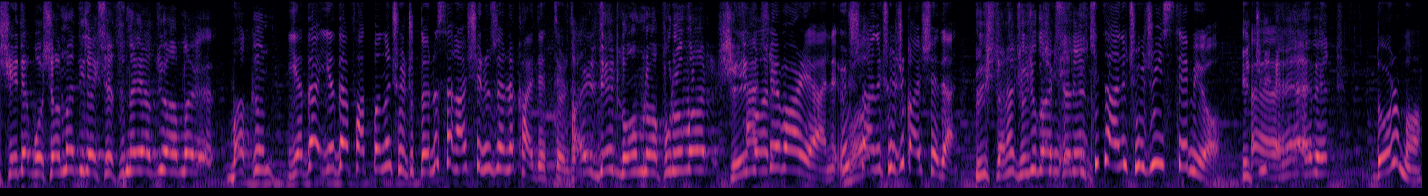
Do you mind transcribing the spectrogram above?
şeyde boşanma dilekçesinde yazıyor abla. Bakın Ya da ya da Fatma'nın çocuklarını sen Ayşe'nin üzerine kaydettirdin. Hayır değil doğum raporu var. Şey Her var. şey var yani. Üç Var. tane çocuk Ayşe'den. Üç tane çocuk Şimdi Ayşe'den. iki tane çocuğu istemiyor. İki, Ee, e, evet. doğru mu?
